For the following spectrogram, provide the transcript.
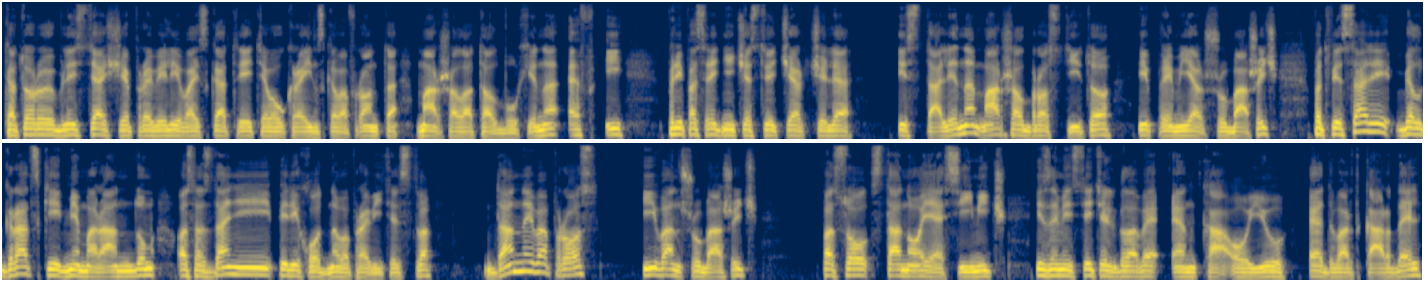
которую блестяще провели войска Третьего Украинского фронта маршала Толбухина, Ф.И., при посредничестве Черчилля и Сталина, маршал Брос Тито и премьер Шубашич подписали Белградский меморандум о создании переходного правительства. Данный вопрос – Иван Шубашич, посол Станоя Симич и заместитель главы НКОЮ Эдвард Кардель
